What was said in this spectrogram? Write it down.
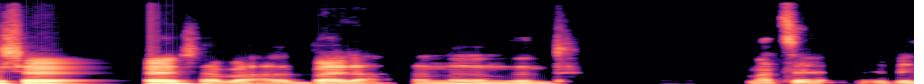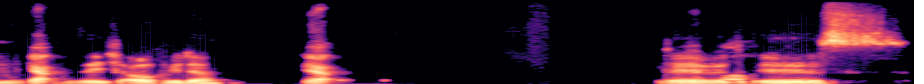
Sicher, aber beide anderen sind. Matze, bin, Ja. sehe ich auch wieder. Ja. David Ja. ist,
